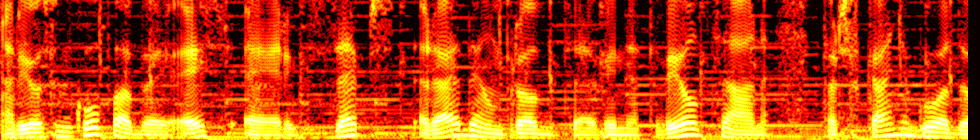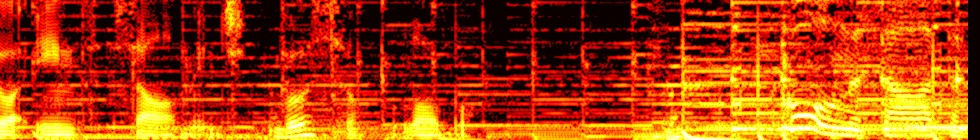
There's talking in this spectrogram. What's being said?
Ar jums kopā bija es, Ēriks Zepsi, raidījuma producēja Vineta Vilcāna par skaņu godo Inns Salmiņš. Visu labu! Kolna sāta.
